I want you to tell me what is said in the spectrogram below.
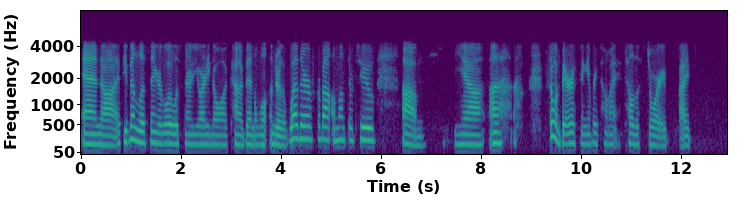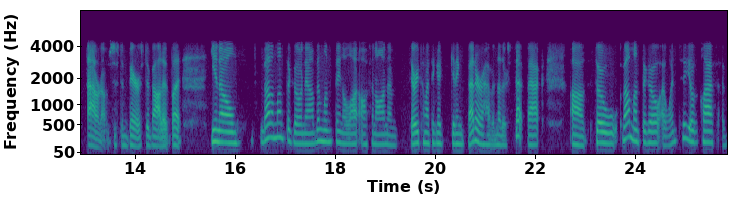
And uh, if you've been listening or loyal listener, you already know I've kind of been a little under the weather for about a month or two. Um, yeah, uh, so embarrassing every time I tell the story. I I don't know, I was just embarrassed about it. But you know, about a month ago now, I've been limping a lot off and on. I'm every time I think I'm getting better, I have another setback. Uh, so about a month ago, I went to yoga class. I've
